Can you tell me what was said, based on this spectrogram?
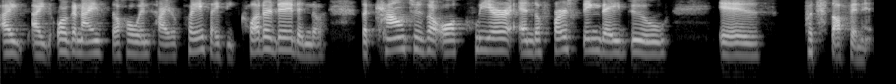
I, I organized the whole entire place. I decluttered it and the, the counters are all clear. And the first thing they do is put stuff in it.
